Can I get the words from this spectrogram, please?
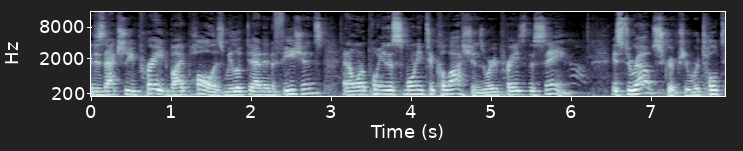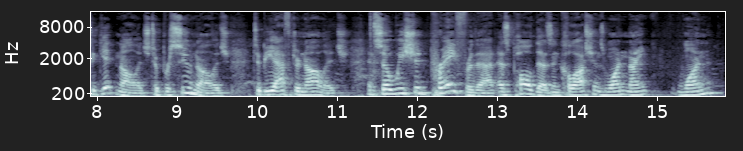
It is actually prayed by Paul, as we looked at in Ephesians, and I want to point you this morning to Colossians, where he prays the same. It's throughout Scripture. We're told to get knowledge, to pursue knowledge, to be after knowledge. And so we should pray for that, as Paul does in Colossians 1 9, 1,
